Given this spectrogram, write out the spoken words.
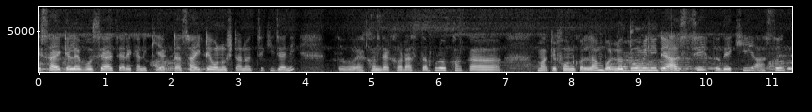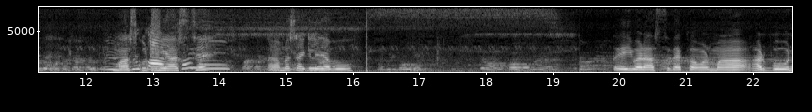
এই সাইকেলে বসে আছে আর এখানে কি একটা সাইটে অনুষ্ঠান হচ্ছে কি জানি। তো এখন দেখো রাস্তা পুরো ফাঁকা। মাকে ফোন করলাম বলল দু মিনিটে আসছি তো দেখি আসুক। মা স্কুটি নিয়ে আসছে আর আমরা সাইকেলে যাব। তো এইবার আসছে দেখো আমার মা আর বোন।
